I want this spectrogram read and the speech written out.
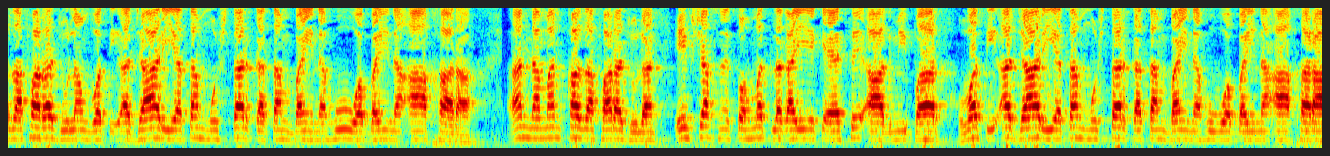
ज़फ़र जुलम वती अजारियतम मुश्तर कतम बैन व बैन आखारा। नमन कजफर जुलन एक शख्स ने तोहमत लगाई एक ऐसे आदमी पर वती अजारियतम मुश्तर कतम बैन व बैन आखरा।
